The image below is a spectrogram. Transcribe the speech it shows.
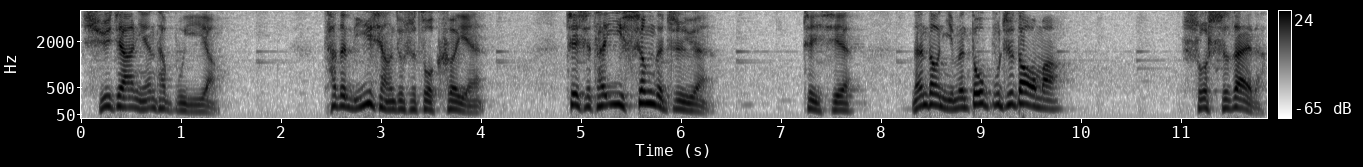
徐佳年他不一样，他的理想就是做科研，这是他一生的志愿。这些，难道你们都不知道吗？说实在的，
